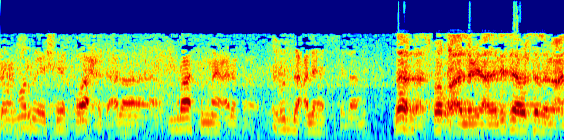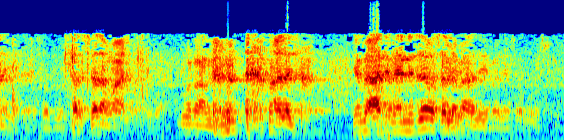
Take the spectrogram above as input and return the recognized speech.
لو مر يا شيخ واحد على امرأة ما يعرفها يرد عليها السلام؟ لا بأس مر على النبي على النساء وسلم عليه عليه الصلاة والسلام قال السلام عليكم. مر على على جماعة من النساء وسلم عليهم عليه الصلاة والسلام.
